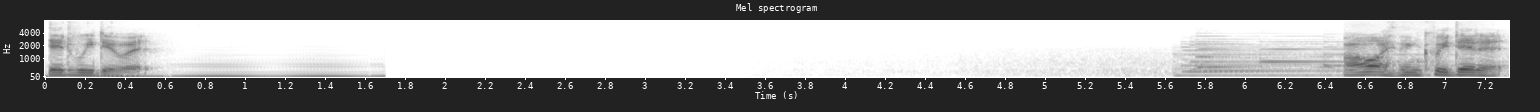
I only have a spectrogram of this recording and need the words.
Did we do it? Oh, I think we did it.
